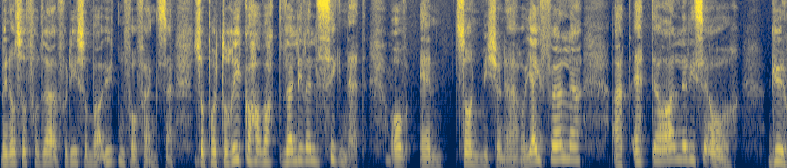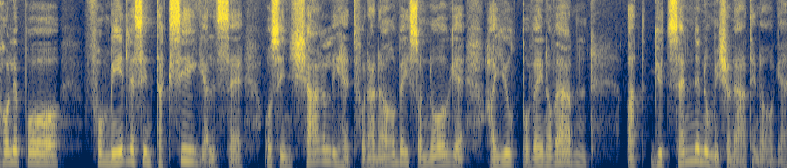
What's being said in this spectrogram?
men også for, de, for de som var utenfor fengsel. Så Puerto Rico har vært veldig velsignet av en sånn misjonær. Og jeg føler at etter alle disse år Gud holder på formidle sin takksigelse og sin kjærlighet for den arbeid som Norge har gjort på vegne av verden at Gud sender noen misjonærer til Norge.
